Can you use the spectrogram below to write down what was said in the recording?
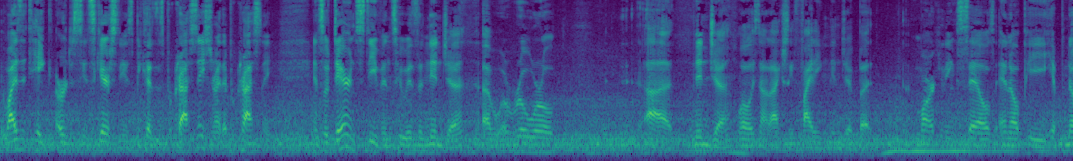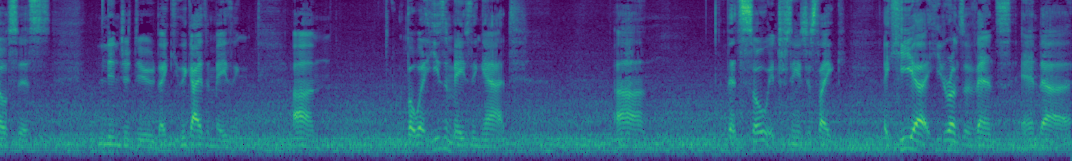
why does it take urgency and scarcity? It's because it's procrastination, right? They procrastinate. And so Darren Stevens, who is a ninja, a, a real world uh, ninja, well, he's not actually fighting ninja, but marketing, sales, NLP, hypnosis, ninja dude. Like the guy's amazing. Um, but what he's amazing at, um, that's so interesting is just like, like he uh, he runs events and. Uh,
